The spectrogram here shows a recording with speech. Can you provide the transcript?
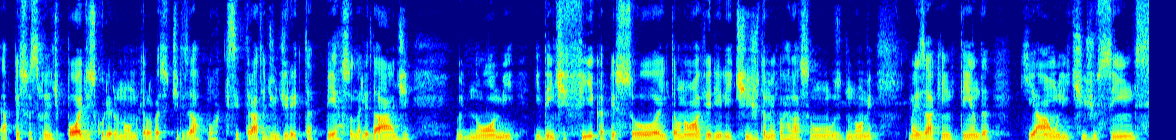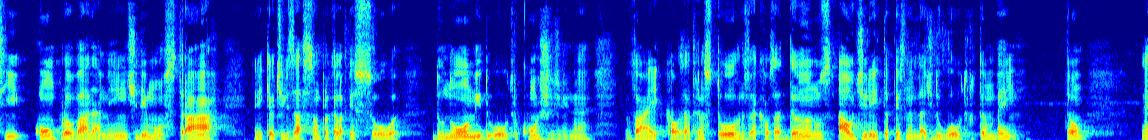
a pessoa simplesmente pode escolher o nome que ela vai se utilizar, porque se trata de um direito da personalidade, o nome identifica a pessoa, então não haveria litígio também com relação ao uso do nome, mas há quem entenda que há um litígio sim, se comprovadamente demonstrar né, que a utilização para aquela pessoa do nome do outro cônjuge né, vai causar transtornos, vai causar danos ao direito da personalidade do outro também. Então, né,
